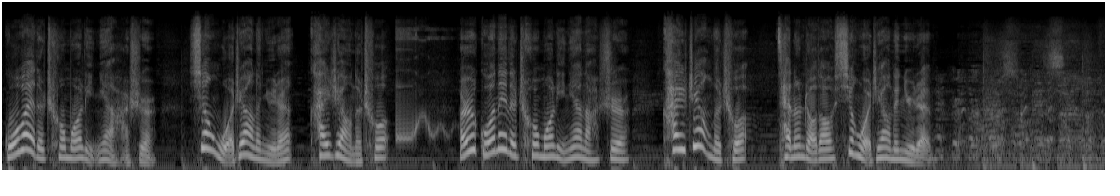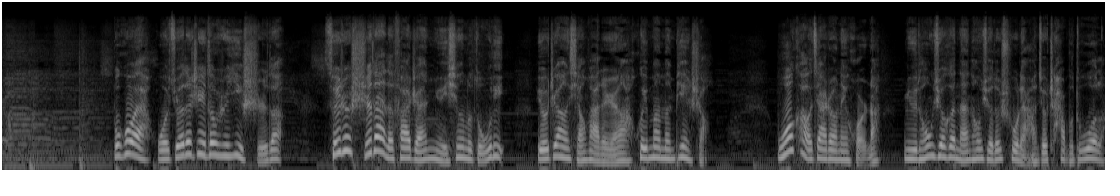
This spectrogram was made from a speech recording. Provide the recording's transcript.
国外的车模理念啊是像我这样的女人开这样的车，而国内的车模理念呢是开这样的车才能找到像我这样的女人。不过呀，我觉得这都是一时的，随着时代的发展，女性的独立，有这样想法的人啊会慢慢变少。我考驾照那会儿呢，女同学和男同学的数量就差不多了。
